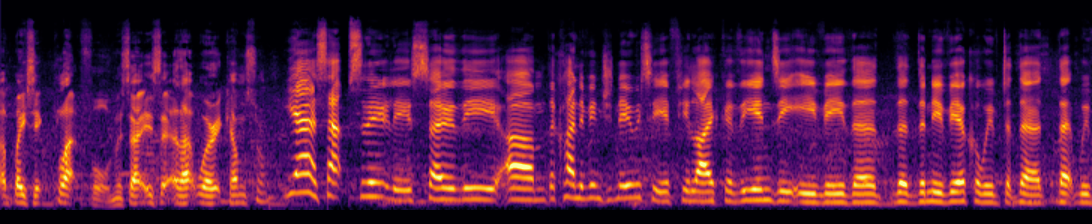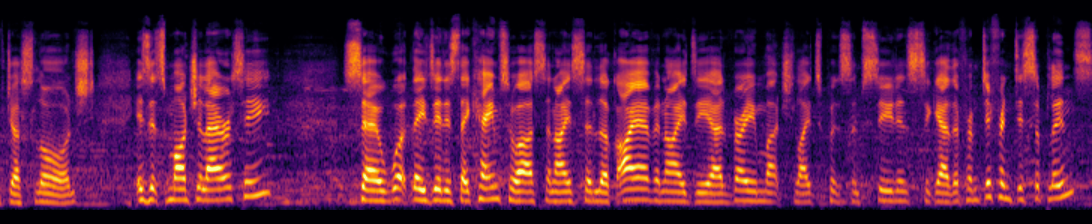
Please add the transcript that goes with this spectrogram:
a basic platform? Is that, is that where it comes from? Yes, absolutely. So the um, the kind of ingenuity, if you like, of the Indy EV, the, the, the new vehicle we've that we've just launched, is its modularity. So what they did is they came to us and I said, look, I have an idea. I'd very much like to put some students together from different disciplines.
